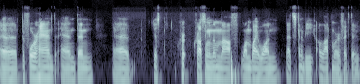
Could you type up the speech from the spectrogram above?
uh, beforehand and then uh, just cr- crossing them off one by one, that's going to be a lot more effective.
